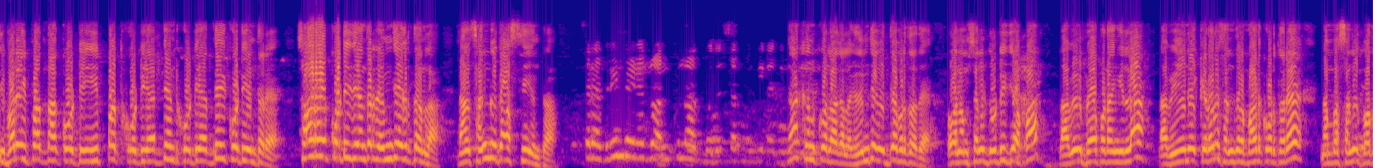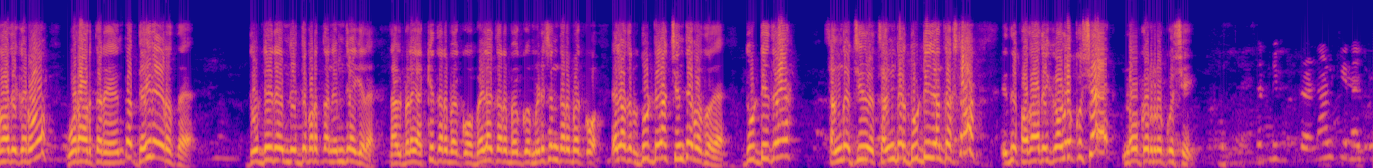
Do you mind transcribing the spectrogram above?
ಈ ಬರೀ ಇಪ್ಪತ್ನಾಲ್ಕು ಕೋಟಿ ಇಪ್ಪತ್ತು ಕೋಟಿ ಹದಿನೆಂಟು ಕೋಟಿ ಹದಿನೈದು ಕೋಟಿ ಅಂತಾರೆ. ಸಾವಿರ ಕೋಟಿ ಇದೆ ಅಂದ್ರೆ ನೆಮ್ಮದಿ ಇರ್ತಲ್ಲ ನಾನು ಸಂಘ ಜಾಸ್ತಿ ಅಂತ. ಯಾಕೆ ಅನುಕೂಲ ಆಗಲ್ಲ? ನಿಮ್ದೇ ವಿದ್ಯೆ ಬರ್ತದೆ. ಓ ನಮ್ಮ ಸಂಘ ದುಡ್ಡಿದ್ಯಪ್ಪ ನಾವೇನು ಭಯಪಡಂಗಿಲ್ಲ ನಾವ್ ಏನೇ ಕೇಳಿದ್ರೆ ಸಂಘ ಮಾಡ್ಕೊಡ್ತಾರೆ ನಮ್ಮ ಸಂಘದ ಪದಾಧಿಕಾರರು ಓಡಾಡ್ತಾರೆ ಅಂತ ಧೈರ್ಯ ಇರುತ್ತೆ. ದುಡ್ಡಿನ ನಿದ್ದೆ ಬರ್ತಾ ನೆಮ್ಮದಿಯಾಗಿದೆ ನಾಳೆ ಬೆಳಗ್ಗೆ ಅಕ್ಕಿ ತರಬೇಕು ಬೆಳೆ ತರಬೇಕು ಮೆಡಿಸಿನ್ ತರಬೇಕು ಎಲ್ಲ ದುಡ್ಡಿನ ಚಿಂತೆ ಬರ್ತದೆ. ದುಡ್ಡಿದ್ರೆ ಸಂಘ ಸಂಘ ದುಡ್ಡಿದೆ ಅಂದ ತಕ್ಷಣ ಇದು ಪದಾಧಿಕಾರಿಗಳು ಖುಷಿ ನೌಕರರು ಖುಷಿ. ಸರ್ ನಿಮ್ ಪ್ರಣಾಳಿಕೆ ಏನಾದ್ರು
